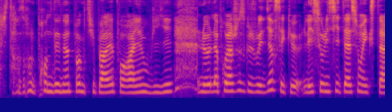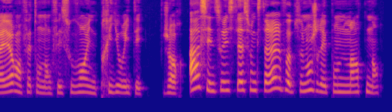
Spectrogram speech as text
j'étais en train de prendre des notes pendant que tu parlais pour rien oublier. la première chose que je voulais dire, c'est que les sollicitations extérieures, en fait, on en fait souvent une priorité. Genre, ah, c'est une sollicitation extérieure, il faut absolument que je réponde maintenant.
